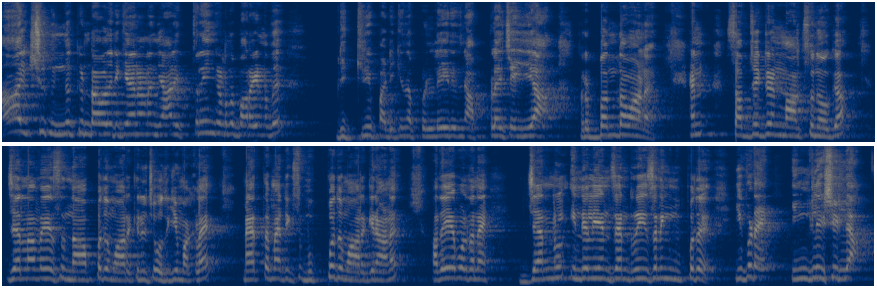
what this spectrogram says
ആ ഇഷ്യൂ നിങ്ങൾക്ക് ഉണ്ടാവാതിരിക്കാനാണ് ഞാൻ ഇത്രയും കിടന്ന് പറയുന്നത് ഡിഗ്രി പഠിക്കുന്ന പിള്ളേർ ഇതിന് അപ്ലൈ ചെയ്യുക നിർബന്ധമാണ്. ആൻഡ് സബ്ജക്റ്റ് ആൻഡ് മാർക്സ് നോക്കുക. ജനറൽ അവയർസ് നാൽപ്പത് മാർക്കിന് ചോദിക്കും മക്കളെ. മാത്തമാറ്റിക്സ് മുപ്പത് മാർക്കിനാണ് അതേപോലെ തന്നെ ജനറൽ ഇന്റലിജൻസ് ആൻഡ് റീസണിങ് മുപ്പത്. ഇവിടെ ഇംഗ്ലീഷ് ഇല്ല.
